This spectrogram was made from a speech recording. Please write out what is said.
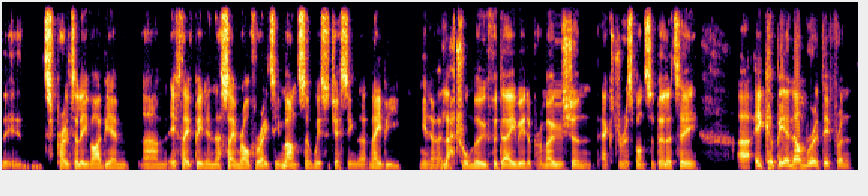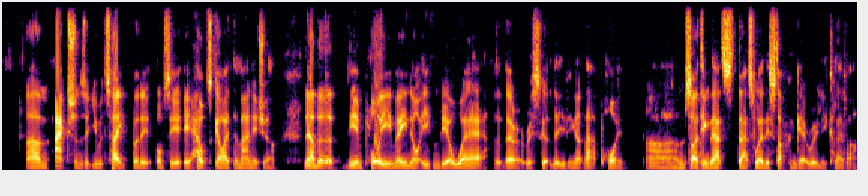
it's prone to leave IBM um, if they've been in the same role for eighteen months. So we're suggesting that maybe you know a lateral move for David, a promotion, extra responsibility. Uh, it could be a number of different um, actions that you would take, but it, obviously it helps guide the manager. Now, the the employee may not even be aware that they're at risk at leaving at that point. Um, so I think that's that's where this stuff can get really clever.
